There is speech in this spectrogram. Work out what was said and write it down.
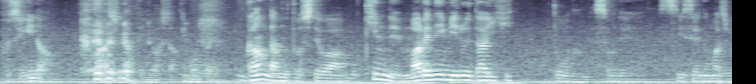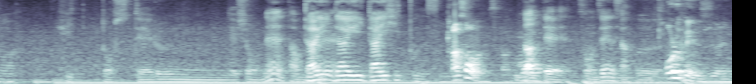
不思議な話になってきました。でも本当にガンダムとしてはもう近年まれに見る大ヒットなんですよね。水星の魔女は。ヒットしてるんでしょうね多分ね。大大大ヒットですね。あそうなんですか？もうだってその前作。オルフェンズよりも。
